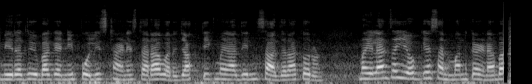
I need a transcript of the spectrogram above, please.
मिरज विभाग यांनी पोलीस ठाणे स्तरावर जागतिक महिला दिन साजरा करून महिलांचा योग्य सन्मान करण्याबाबत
